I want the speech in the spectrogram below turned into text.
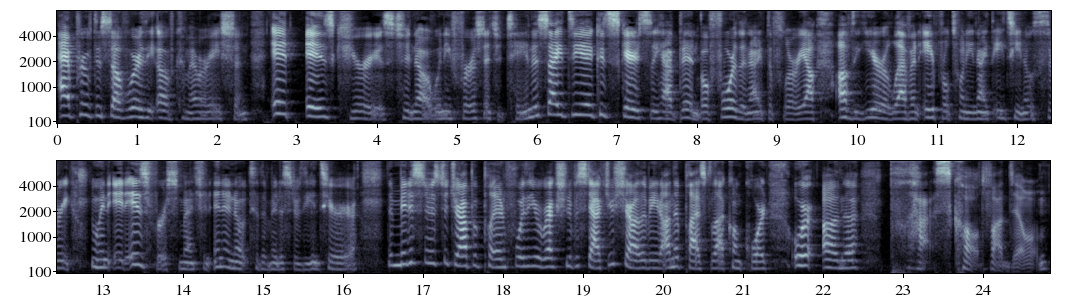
and proved himself worthy of commemoration. It is curious to know when he first entertained this idea, it could scarcely have been before the night of Floreal of the year 11, April 29, 1803, when it is first mentioned in a note to the Minister of the Interior. The minister is to drop a plan for for the erection of a statue of Charlemagne on the Place de la Concorde or on the place called Vendôme.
